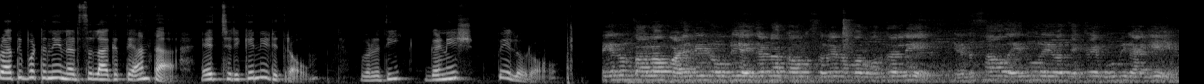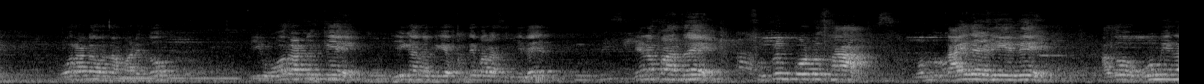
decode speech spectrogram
ಪ್ರತಿಭಟನೆ ನಡೆಸಲಾಗುತ್ತೆ ಅಂತ ಎಚ್ಚರಿಕೆ ನೀಡಿದರು. ವರದಿ, ಗಣೇಶ್, ಬೇಲೂರು. ಬೇಲೂರು ತಾಲೂಕು ಹಳೆಬೀಡು ಹೋಬಳಿ ಐದಣ್ಣ ಕಾವಲು ಸರ್ವೆ ನಂಬರ್ ಒಂದರಲ್ಲಿ ಎರಡು ಸಾವಿರದ ಐನೂರ ಐವತ್ತು ಎಕರೆ ಭೂಮಿಗಾಗಿ ಹೋರಾಟವನ್ನು ಮಾಡಿದ್ದು. ಈ ಹೋರಾಟಕ್ಕೆ ಈಗ ನಮಗೆ ಪ್ರತಿಫಲ ಸಿಕ್ಕಿದೆ. ಏನಪ್ಪಾ ಅಂದರೆ ಸುಪ್ರೀಂ ಕೋರ್ಟು ಸಹ ಒಂದು ಕಾಯ್ದೆ ಅಡಿಯಲ್ಲಿ ಅದು ಭೂಮಿನ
